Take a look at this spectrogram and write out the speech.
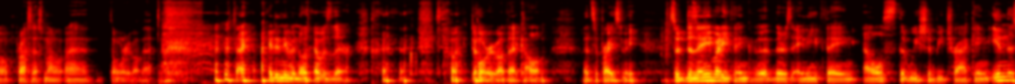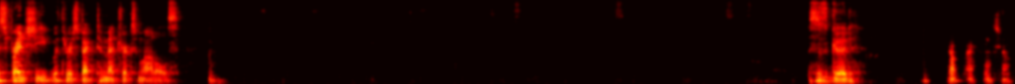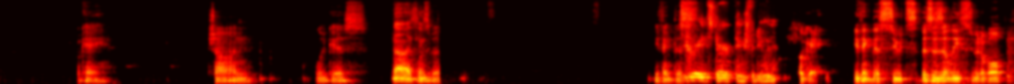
Oh, process model. Uh, don't worry about that. I, I didn't even know that was there. so don't worry about that column. That surprised me. So does anybody think that there's anything else that we should be tracking in the spreadsheet with respect to metrics models? This is good. No, I think so. Okay. Sean, Lucas, No, I think, Elizabeth. You think this Great start. Thanks for doing it. okay? You think this suits this is at least suitable?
